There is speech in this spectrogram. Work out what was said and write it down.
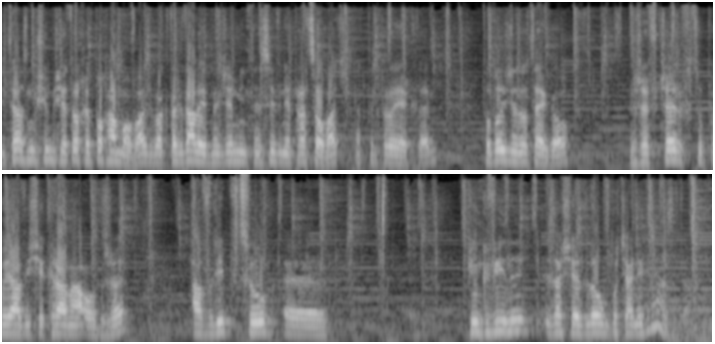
I teraz musimy się trochę pohamować, bo jak tak dalej będziemy intensywnie pracować nad tym projektem, to dojdzie do tego, że w czerwcu pojawi się krana Odrze, a w lipcu e, pingwiny zasiedlą bocianie gniazda.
